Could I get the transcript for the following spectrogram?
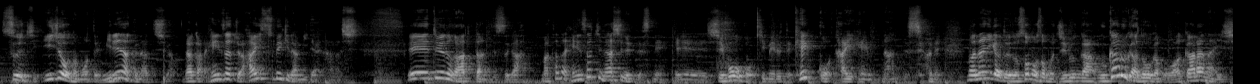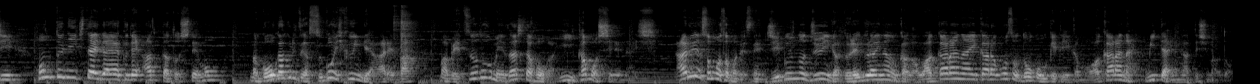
数値以上のもとで見れなくなってしまう。だから偏差値を廃止すべきだみたいな話。えー、というのがあったんですが、まあ、ただ偏差値なしでですね、えー、志望校を決めるって結構大変なんですよね。まあ、何かというとそもそも自分が受かるかどうかもわからないし本当に行きたい大学であったとしても、まあ、合格率がすごい低いんであれば、まあ、別のとこ目指した方がいいかもしれないしあるいはそもそもですね自分の順位がどれぐらいなのかがわからないからこそどこを受けていいかもわからないみたいになってしまうと、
